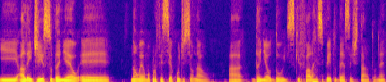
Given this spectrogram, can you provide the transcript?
E, além disso, Daniel é, não é uma profecia condicional a Daniel 2, que fala a respeito dessa estátua, né?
